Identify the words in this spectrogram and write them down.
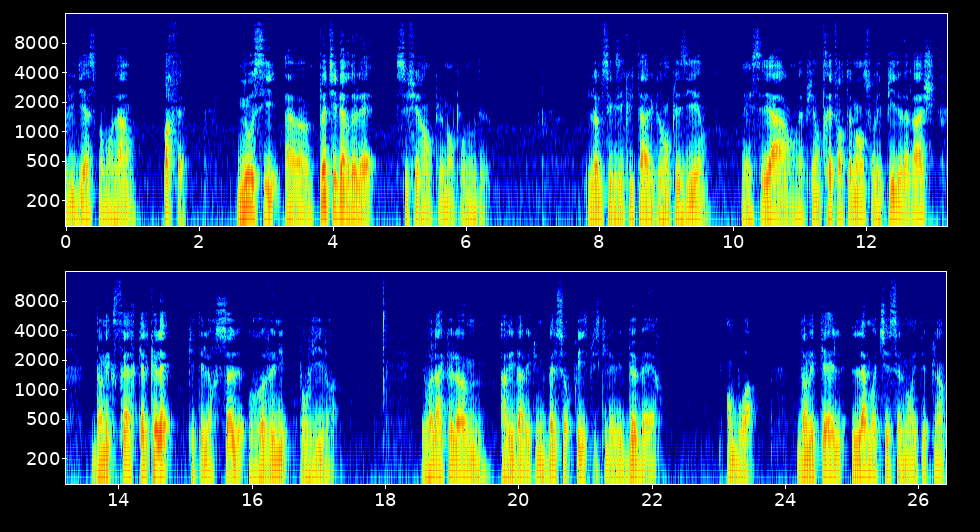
lui dit à ce moment-là, parfait, nous aussi, un petit verre de lait suffira amplement pour nous deux. L'homme s'exécuta avec grand plaisir et essaya, en appuyant très fortement sur les pieds de la vache, d'en extraire quelques laits qui était leur seul revenu pour vivre. Et voilà que l'homme arrivait avec une belle surprise puisqu'il avait deux verres en bois dans lesquels la moitié seulement était plein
